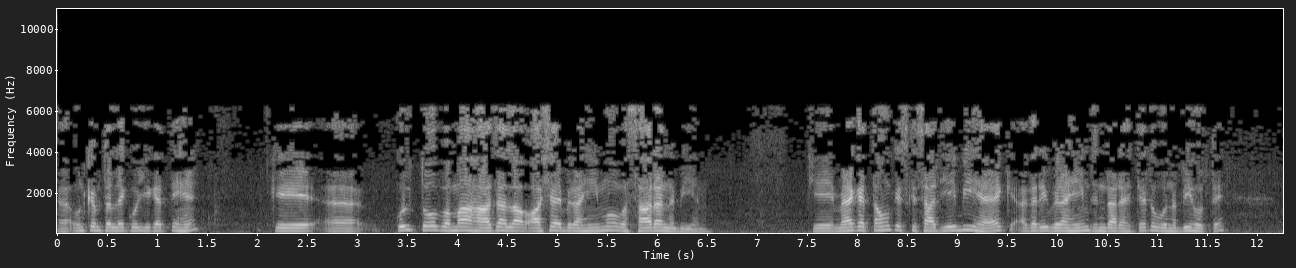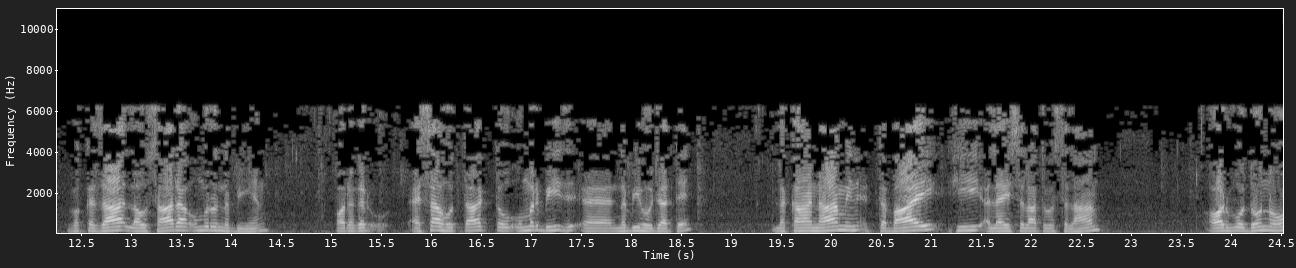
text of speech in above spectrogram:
ان کے متعلق وہ یہ کہتے ہیں کہ کل تو وما حاضہ اللہ عاشا ابراہیم و وسارا نبین کہ میں کہتا ہوں کہ اس کے ساتھ یہ بھی ہے کہ اگر ابراہیم زندہ رہتے تو وہ نبی ہوتے۔ و قزا لوسارا عمر نبین اور اگر ایسا ہوتا تو عمر بھی نبی ہو جاتے۔ لکانام ان اتباع ہی علیہ السلاۃ وسلام اور وہ دونوں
